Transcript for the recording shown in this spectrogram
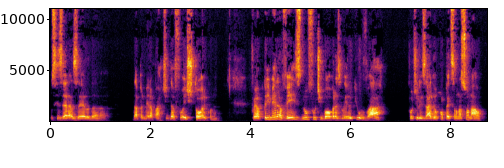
esse 0 a 0 da, da primeira partida, foi histórico. Né? Foi a primeira vez no futebol brasileiro que o VAR foi utilizado em uma competição nacional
